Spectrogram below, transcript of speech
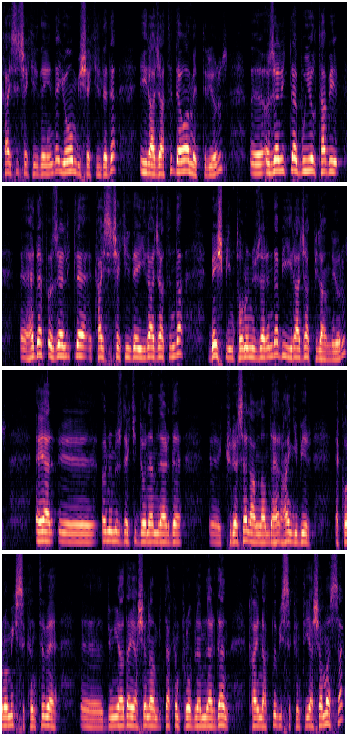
kayısı çekirdeğinde yoğun bir şekilde de ihracatı devam ettiriyoruz. Özellikle bu yıl tabii hedef özellikle kayısı çekirdeği ihracatında 5000 tonun üzerinde bir ihracat planlıyoruz. Eğer e, önümüzdeki dönemlerde e, küresel anlamda herhangi bir ekonomik sıkıntı ve e, dünyada yaşanan bir takım problemlerden kaynaklı bir sıkıntı yaşamazsak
